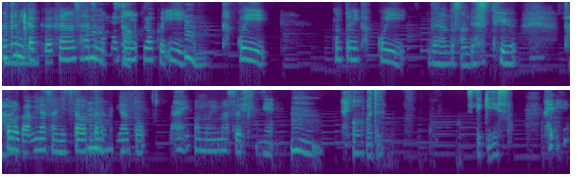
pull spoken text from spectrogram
まあ、とにかくフランス発の本当にすごくいい、うん、かっこいい、本当にかっこいいブランドさんですっていうところが皆さんに伝わったらいいなと、はい、思います。はですね。うん。オーバード。素敵です。い。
